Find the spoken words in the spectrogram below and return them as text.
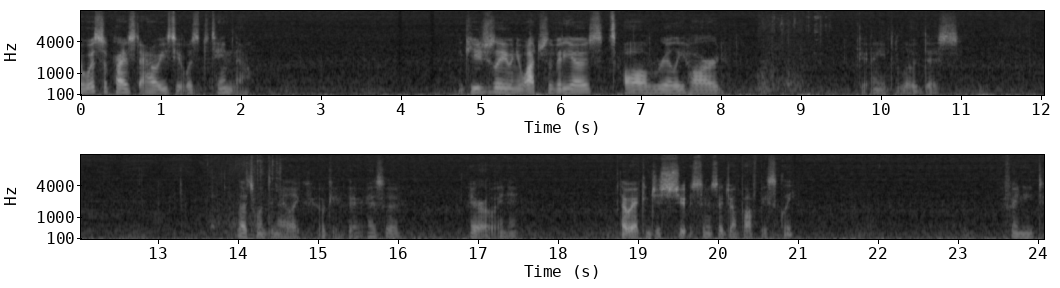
I was surprised at how easy it was to tame, though. Like, usually when you watch the videos, it's all really hard. Okay, I need to load this. That's one thing I like. Okay, there, it has a arrow in it. That way I can just shoot as soon as I jump off, basically. If I need to.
